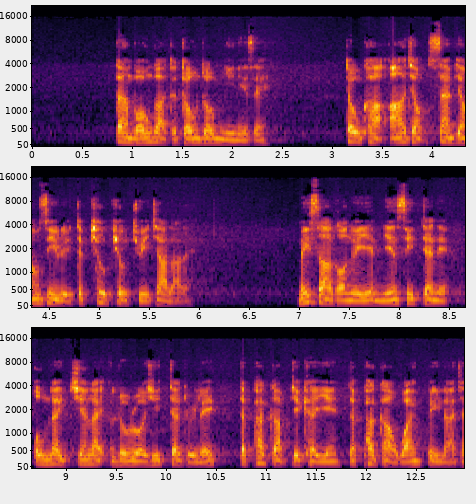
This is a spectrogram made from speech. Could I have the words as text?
။တန်ပုံးကတတုံးတုံးမြည်နေစေ။ဒုက္ခအားကြောင့်စံပြောင်းစီတွေတဖြုတ်ဖြုတ်ကြွေကြလာတယ်။ မိစ္ဆာကောင်တွေရဲ့မြင်းစည်းတက်နဲ့အုံလိုက်ကျင်းလိုက်အလိုတော်ရှိတက်တွေလည်းတစ်ဖက်ကပြစ်ခတ်ရင်းတစ်ဖက်ကဝိုင်းပိတ်လာကြ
